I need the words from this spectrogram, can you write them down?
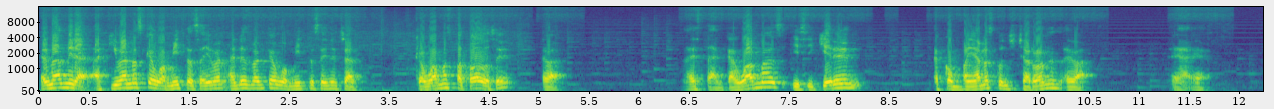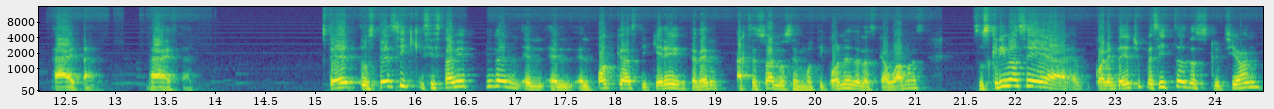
Es más, mira, aquí van las caguamitas, ahí, van, ahí les van caguamitas ahí en el chat. Caguamas para todos, ¿eh? Ahí, va. ahí están, caguamas, y si quieren, acompañarlas con chicharrones, ahí va. Ahí está. Ahí está. Usted, usted si, si está viendo el, podcast y quiere tener acceso a los emoticones de las caguamas, suscríbase a 48 pesitos de suscripción.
